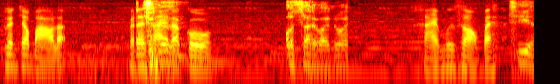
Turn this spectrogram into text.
เพื่อนเจ้าบ่าวแล้วไม่ได้ใส่แล้วโกอดใส่ไว้หน่อยขายมือสองไปเชี่ย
